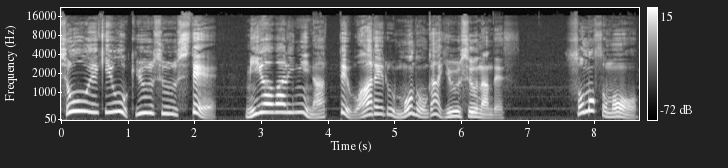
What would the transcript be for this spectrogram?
衝撃を吸収して身代わりになって割れるものが優秀なんです。そもそも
